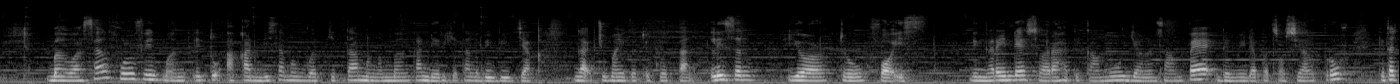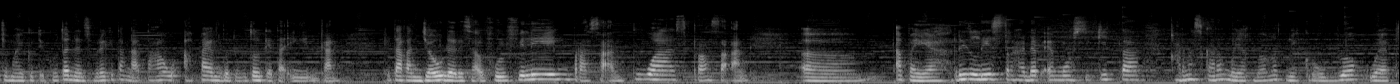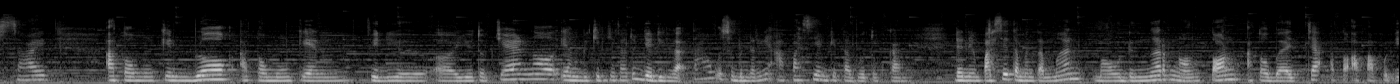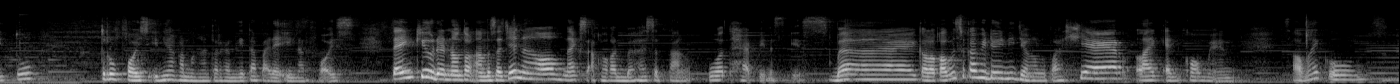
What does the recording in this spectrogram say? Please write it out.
bahwa self fulfillment itu akan bisa membuat kita mengembangkan diri kita lebih bijak. Nggak cuma ikut-ikutan. Listen your true voice. Dengerin deh suara hati kamu. Jangan sampai demi dapat social proof kita cuma ikut-ikutan dan sebenarnya kita nggak tahu apa yang betul-betul kita inginkan. Kita akan jauh dari self fulfilling perasaan puas perasaan uh, apa ya rilis terhadap emosi kita. Karena sekarang banyak banget microblog website atau mungkin blog atau mungkin video uh, YouTube channel yang bikin kita tuh jadi nggak tahu sebenarnya apa sih yang kita butuhkan dan yang pasti teman-teman mau denger nonton atau baca atau apa pun itu True Voice ini akan mengantarkan kita pada inner voice. Thank you udah nonton Andosa Channel. Next aku akan bahas tentang what happiness is. Bye. Kalau kamu suka video ini jangan lupa share, like, and comment. Assalamualaikum.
